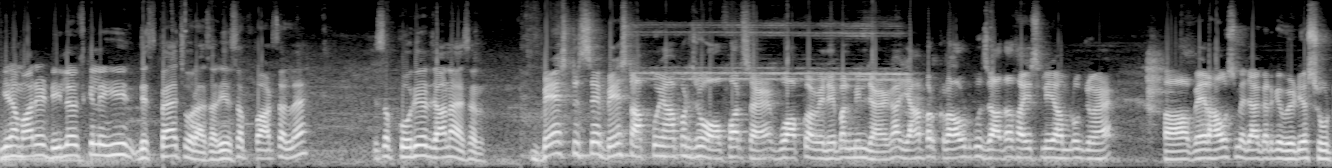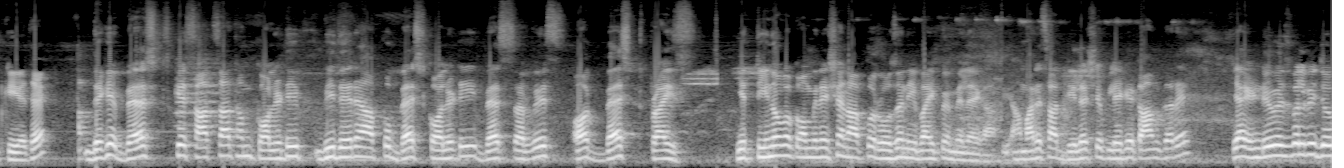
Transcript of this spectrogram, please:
ये हमारे डीलर्स के लिए ही डिस्पैच हो रहा है सर ये सब पार्सल है। ये सब कोरियर जाना है सर बेस्ट से बेस्ट आपको यहाँ पर जो ऑफर्स है, वो आपको अवेलेबल मिल जाएगा। यहाँ पर क्राउड कुछ ज़्यादा था, इसलिए हम लोग जो है वेयर हाउस में जाकर के वीडियो शूट किए थे। देखिए बेस्ट के साथ साथ हम क्वालिटी भी दे रहे हैं आपको। बेस्ट क्वालिटी बेस्ट सर्विस और बेस्ट प्राइस ये तीनों का कॉम्बिनेशन आपको रोजन ई बाइक पे मिलेगा। हमारे साथ डीलरशिप लेके काम करें या इंडिविजुअल भी जो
